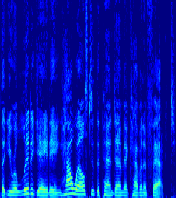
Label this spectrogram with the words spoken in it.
that you were litigating, how else did the pandemic have an effect?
